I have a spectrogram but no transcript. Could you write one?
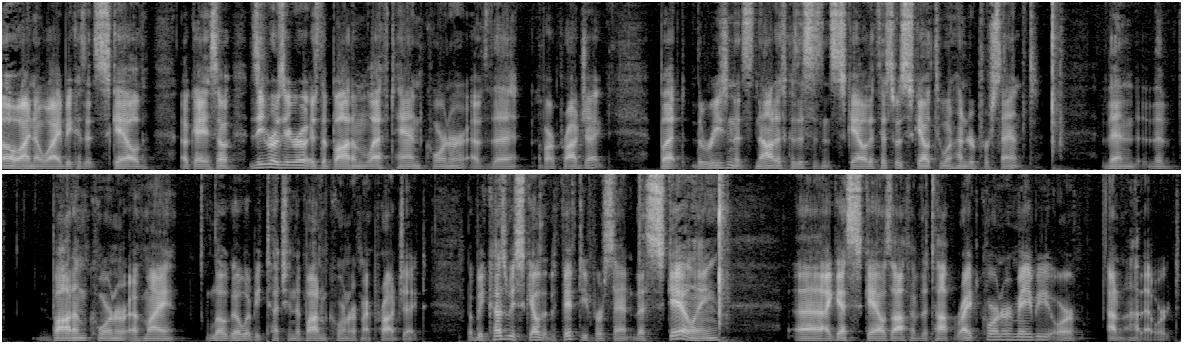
Oh, I know why, because it's scaled Okay, so zero zero is the bottom left-hand corner of the of our project, but the reason it's not is because this isn't scaled. If this was scaled to 100%, then the bottom corner of my logo would be touching the bottom corner of my project. But because we scaled it to 50%, the scaling, uh, I guess, scales off of the top right corner maybe, or I don't know how that worked.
